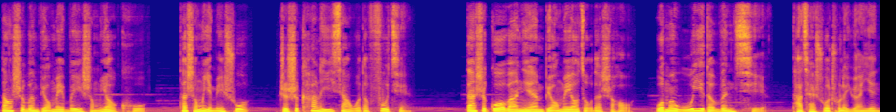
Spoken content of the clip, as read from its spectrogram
当时问表妹为什么要哭，她什么也没说。只是看了一下我的父亲，但是过完年表妹要走的时候，我们无意的问起，她才说出了原因。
